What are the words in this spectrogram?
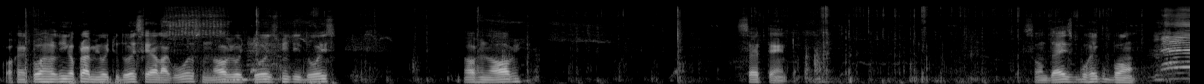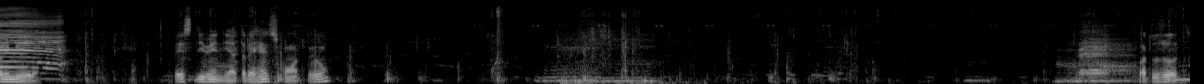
Qualquer coisa liga pra mim, 82, que é Alagoas, 982 22 99 70. São 10 borrego bom. Primeira. Preço de vender a 300 conto, viu? Bota os outros.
